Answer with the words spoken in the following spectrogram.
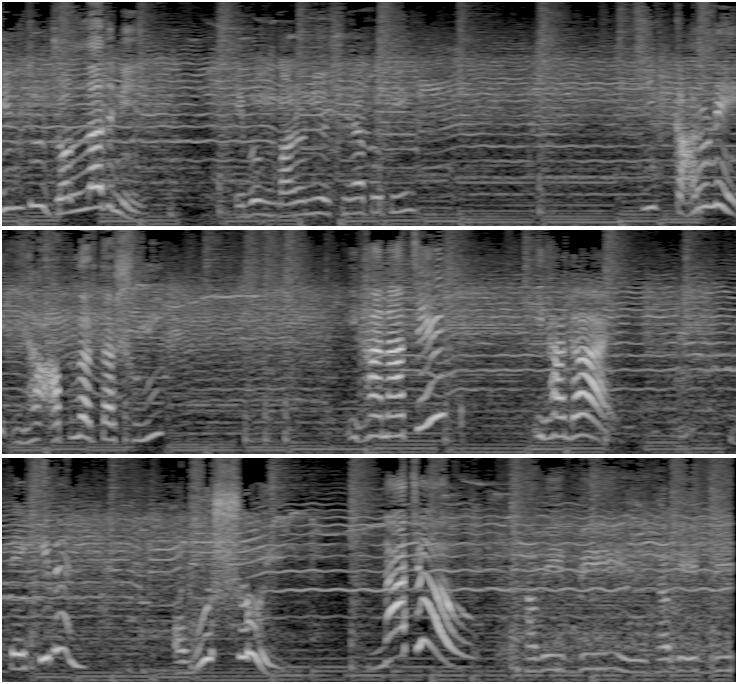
কিন্তু জল্লাদনি এবং মাননীয় সেনাপতি কি কারণে ইহা আপনার তা শুনি? ইহা নাচে ইহা গায়। দেখিবেন? অবশ্যই। নাচো। হাবিবি হাবিবি।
